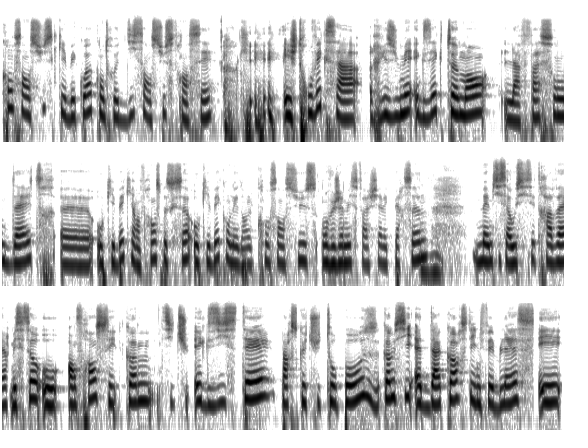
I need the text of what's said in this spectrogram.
Consensus québécois contre dissensus français. Et je trouvais que ça résumait exactement la façon d'être euh, au Québec et en France, parce que ça, au Québec, on est dans le consensus, on veut jamais se fâcher avec personne, même si ça aussi ses travers. Mais c'est ça, au- en France, c'est comme si tu existais parce que tu t'opposes, comme si être d'accord, c'était une faiblesse. Et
